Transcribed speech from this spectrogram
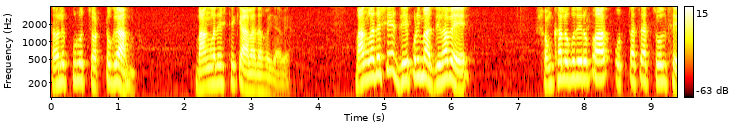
তাহলে পুরো চট্টগ্রাম বাংলাদেশ থেকে আলাদা হয়ে যাবে। বাংলাদেশে যে পরিমাণ, যেভাবে সংখ্যালঘুদের উপর অত্যাচার চলছে,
